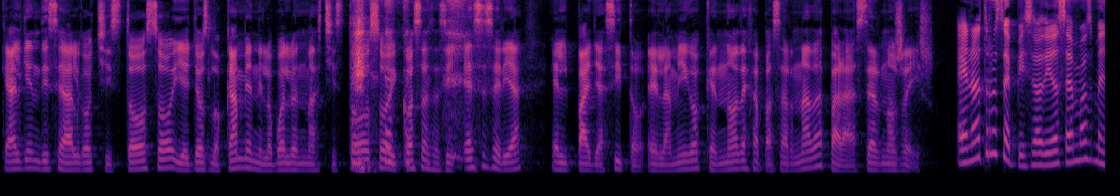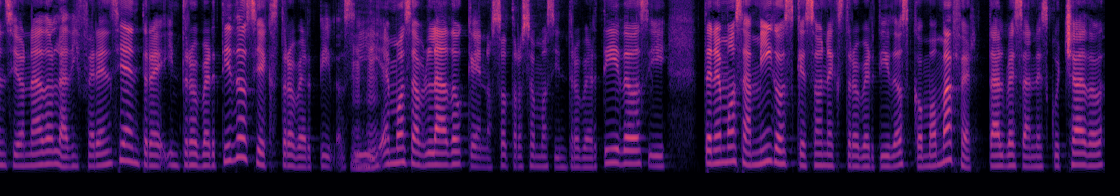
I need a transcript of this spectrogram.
que alguien dice algo chistoso y ellos lo cambian y lo vuelven más chistoso y cosas así. Ese sería el payasito, el amigo que no deja pasar nada para hacernos reír. En otros episodios hemos mencionado la diferencia entre introvertidos y extrovertidos y hemos hablado que nosotros somos introvertidos y tenemos amigos que son extrovertidos como Maffer. Tal vez han escuchado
